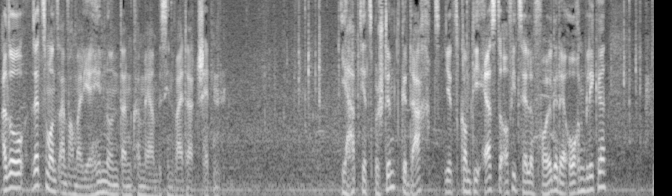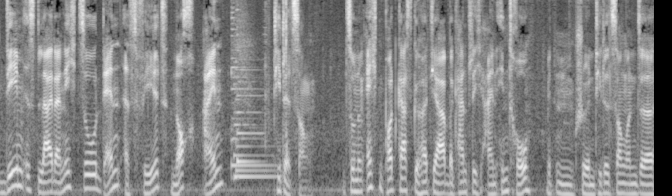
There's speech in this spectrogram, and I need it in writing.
also setzen wir uns einfach mal hier hin und dann können wir ja ein bisschen weiter chatten. Ihr habt jetzt bestimmt gedacht, jetzt kommt die erste offizielle Folge der Ohrenblicke. Dem ist leider nicht so, denn es fehlt noch ein Titelsong. Zu einem echten Podcast gehört ja bekanntlich ein Intro mit einem schönen Titelsong und äh,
